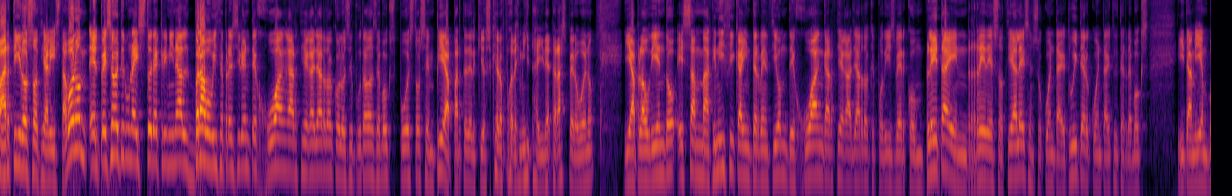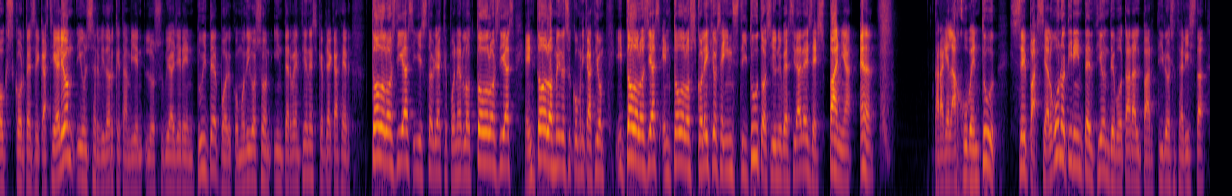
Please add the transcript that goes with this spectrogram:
Partido Socialista. Bueno, el PSOE tiene una historia criminal. Bravo vicepresidente Juan García Gallardo con los diputados de Vox puestos en pie, aparte del kiosquero Podemita ahí detrás, pero bueno, y aplaudiendo esa magnífica intervención de Juan García Gallardo que podéis ver completa en redes sociales, en su cuenta de Twitter, cuenta de Twitter de Vox y también Vox Cortes de Castilla y León y un servidor que también lo subió ayer en Twitter, porque como digo son intervenciones que habría que hacer todos los días y esto habría que ponerlo todos los días en todos los medios de comunicación y todos los días en todos los colegios e institutos y universidades universidades de España, eh, para que la juventud sepa si alguno tiene intención de votar al Partido Socialista,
